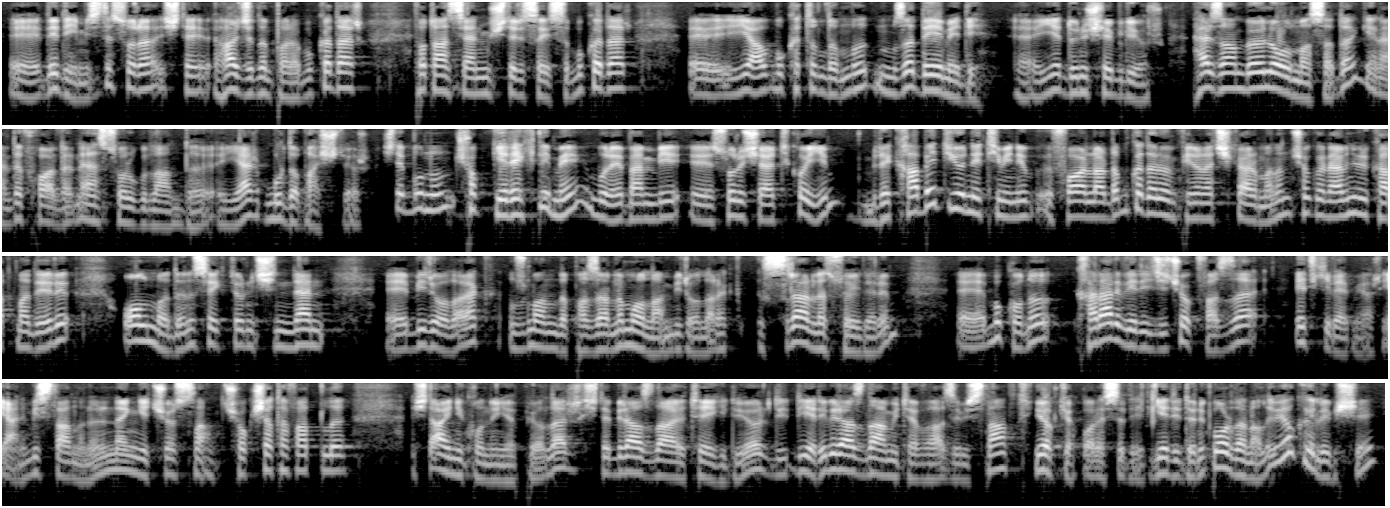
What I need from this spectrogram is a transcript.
E, dediğimizde sonra işte harcadığım para bu kadar. Potansiyel müşteri sayısı bu kadar. E, ya bu katıldığımıza değmedi e, ye dönüşebiliyor. Her zaman böyle olmasa da genelde fuarların en sorgulandığı yer burada başlıyor. İşte bunun çok gerekli mi? Buraya ben bir e, soru işareti koyayım. Rekabet yönetimini fuarlarda bu kadar ön plana çıkarmanın çok önemli bir katma değeri olmadığını sektörün içinden e, biri olarak uzmanında pazarlama olan biri olarak ısrarla söylerim. Bu konu karar verici çok fazla etkilemiyor. Yani bir standın önünden geçiyor. Stand çok şatafatlı. İşte aynı konuyu yapıyorlar. İşte biraz daha öteye gidiyor. Diğeri biraz daha mütevazi bir stand. Yok yok orası değil. Geri dönüp oradan alıyor. Yok öyle bir şey.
